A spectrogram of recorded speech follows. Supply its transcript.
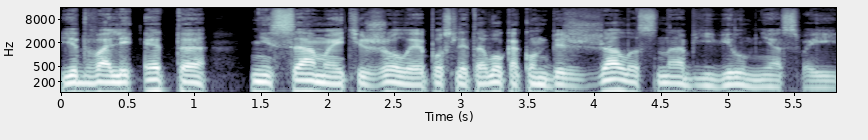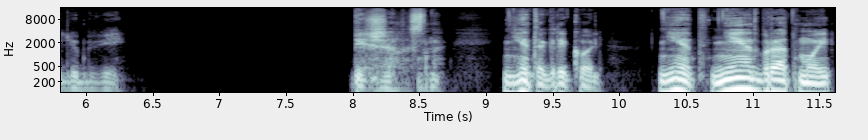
Едва ли это не самое тяжелое после того, как он безжалостно объявил мне о своей любви. Безжалостно. Нет, Агриколь. Нет, нет, брат мой,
